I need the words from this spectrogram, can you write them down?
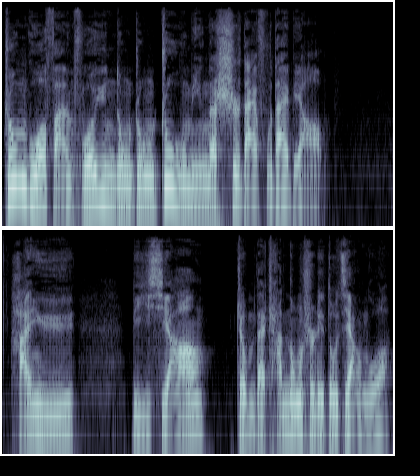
中国反佛运动中著名的士大夫代表，韩愈、李祥，这我们在禅宗史里都讲过。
